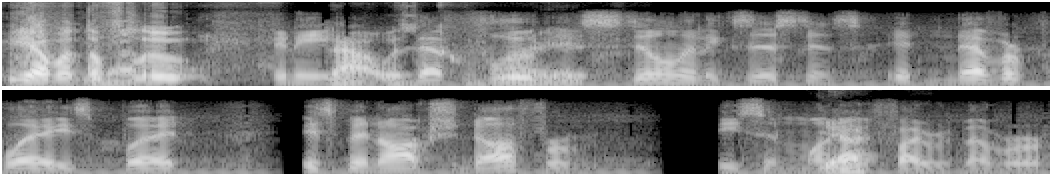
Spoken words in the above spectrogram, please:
Yeah, with the Yeah. flute. And he, That was that flute is still in existence. It never plays, but it's been auctioned off for decent money, Yeah. if I remember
